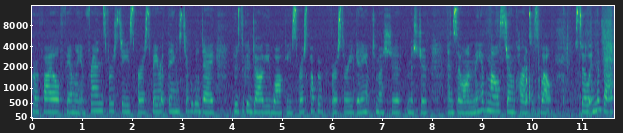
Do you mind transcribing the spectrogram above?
profile, family and friends, first days, first favorite things, typical day, who's the good doggy, walkies, first pup anniversary, getting up to mischief, mischief, and so on. They have milestone cards as well. So in the back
